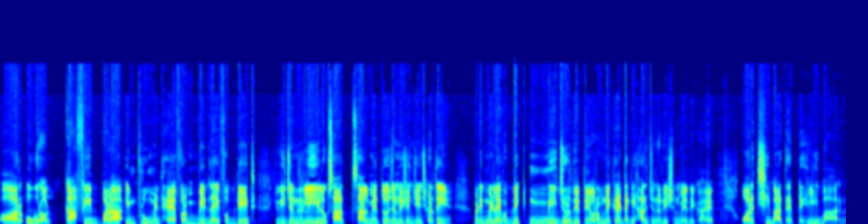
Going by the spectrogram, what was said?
और ओवरऑल काफ़ी बड़ा इंप्रूवमेंट है फॉर मिड लाइफ अपडेट क्योंकि जनरली ये लोग सात साल में तो जनरेशन चेंज करते ही हैं। बट एक मिड लाइफ अपडेट मेजर देते हैं और हमने क्रेटा के हर जनरेशन में देखा है। और अच्छी बात है पहली बार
